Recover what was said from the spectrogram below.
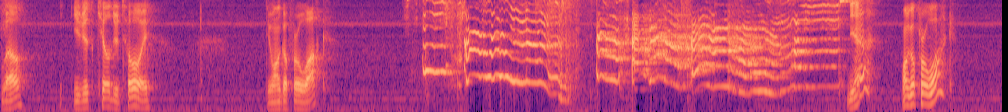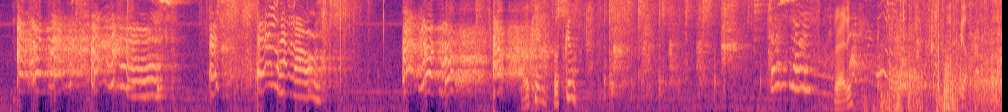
Well, you just killed your toy. Do you want to go for a walk? Yeah? Want to go for a walk? Okay, let's go. Ready? Go.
